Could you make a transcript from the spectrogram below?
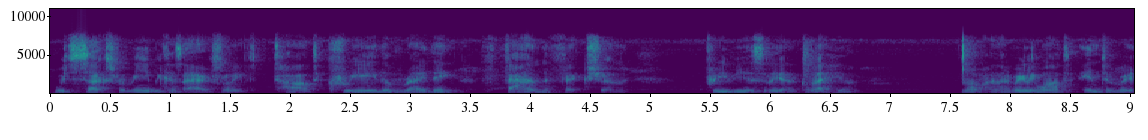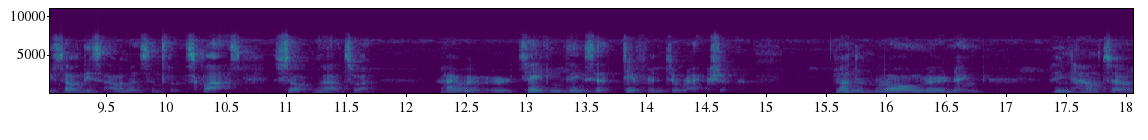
which sucks for me because I actually taught creative writing fan fiction previously at Colegio. Oh, and I really want to integrate some of these elements into this class. So that's why we're taking things a different direction. And then we're all learning how to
